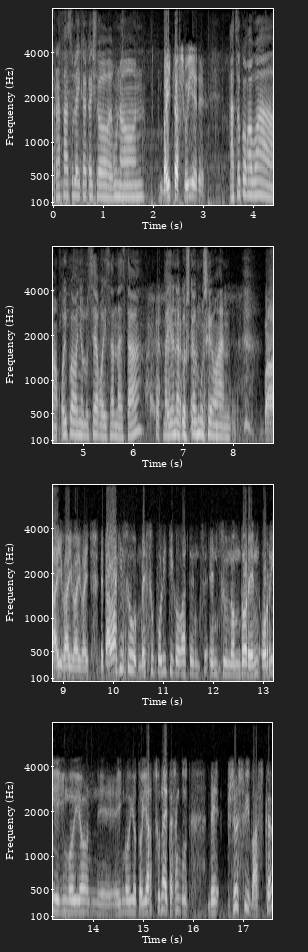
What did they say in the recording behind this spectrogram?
Rafa Zulaika, kaixo, egunon? Baita zui ere. Atzoko gaua oikoa baino luzeagoa izan da, ezta? Baionako Euskal Museoan. Bai, bai, bai, bai. Eta bakizu, mezu politiko bat entz, entzun ondoren, horri egingo dion, e, egingo dio toiartzuna, eta esan dut, de, je suis basque,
